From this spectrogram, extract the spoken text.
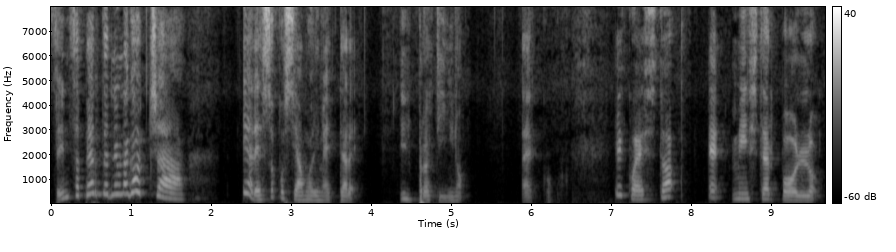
senza perderne una goccia. E adesso possiamo rimettere il pratino ecco qua e questo è Mister Pollo.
